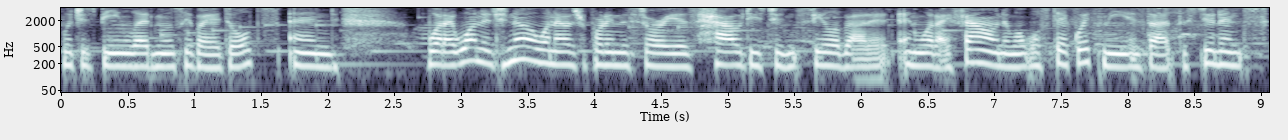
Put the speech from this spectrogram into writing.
which is being led mostly by adults. And what I wanted to know when I was reporting this story is how do students feel about it? And what I found and what will stick with me is that the students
